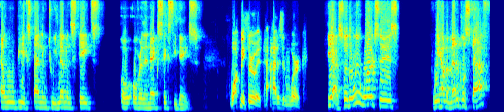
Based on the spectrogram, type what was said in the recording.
And we'll be expanding to 11 states o- over the next 60 days. Walk me through it. How does it work? Yeah, so the way it works is we have a medical staff,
